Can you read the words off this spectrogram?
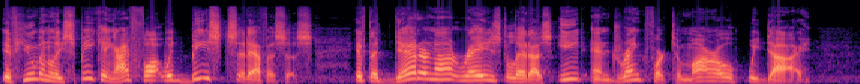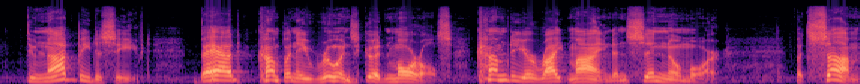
if, humanly speaking, I fought with beasts at Ephesus? If the dead are not raised, let us eat and drink, for tomorrow we die. Do not be deceived. Bad company ruins good morals. Come to your right mind and sin no more. But some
